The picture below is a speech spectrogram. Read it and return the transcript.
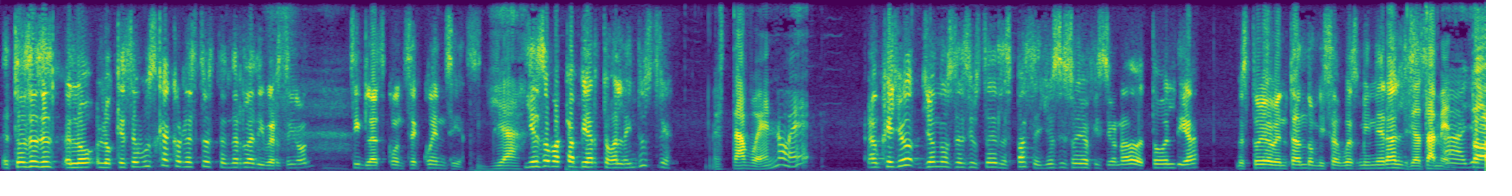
Entonces, es- lo, lo que se busca con esto es tener la diversión sin las consecuencias. Ya. Y eso va a cambiar toda la industria. Está bueno, ¿eh? Aunque yo, yo no sé si a ustedes les pase, yo sí soy aficionado de todo el día, me estoy aventando mis aguas minerales. Yo también, Ah, yo todo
